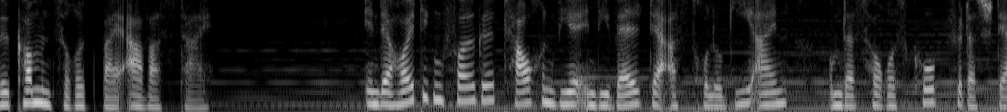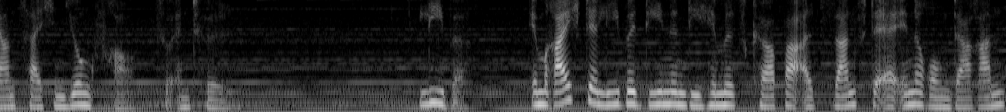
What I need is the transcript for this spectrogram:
Willkommen zurück bei Avastai. In der heutigen Folge tauchen wir in die Welt der Astrologie ein, um das Horoskop für das Sternzeichen Jungfrau zu enthüllen. Liebe. Im Reich der Liebe dienen die Himmelskörper als sanfte Erinnerung daran,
